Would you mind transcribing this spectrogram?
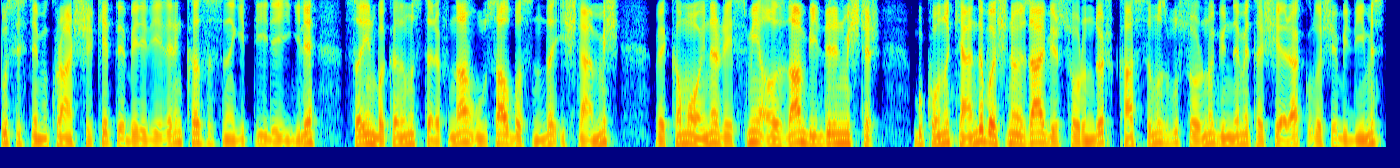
bu sistemi kuran şirket ve belediyelerin kasasına gittiği ile ilgili Sayın Bakanımız tarafından ulusal basında işlenmiş ve kamuoyuna resmi ağızdan bildirilmiştir. Bu konu kendi başına özel bir sorundur. Kastımız bu sorunu gündeme taşıyarak ulaşabildiğimiz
